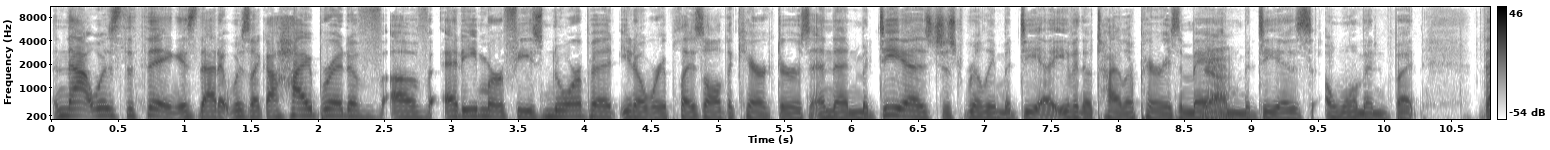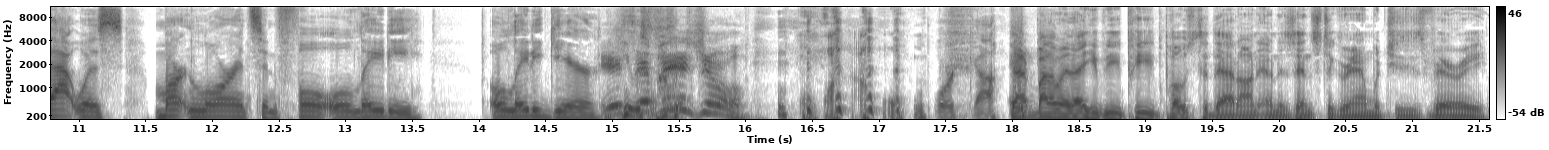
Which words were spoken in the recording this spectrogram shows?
And that was the thing is that it was like a hybrid of of Eddie Murphy's Norbit, you know, where he plays all the characters, and then Madea is just really Madea. Even though Tyler Perry's a man, Yeah. Madea's a woman. But that was Martin Lawrence in full old lady, old lady gear. he was official. Wow. Poor guy. That, by the way, that he, he posted that on, on his Instagram, which he's very,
